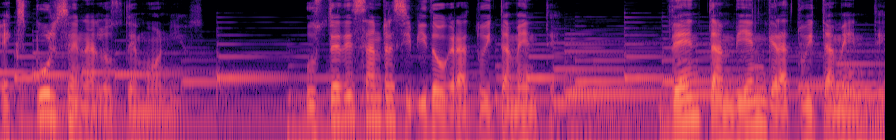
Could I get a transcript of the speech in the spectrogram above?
expulsen a los demonios. Ustedes han recibido gratuitamente, den también gratuitamente.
